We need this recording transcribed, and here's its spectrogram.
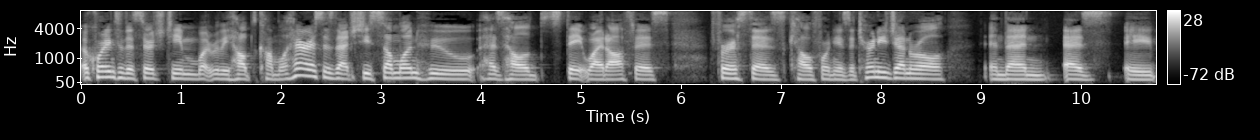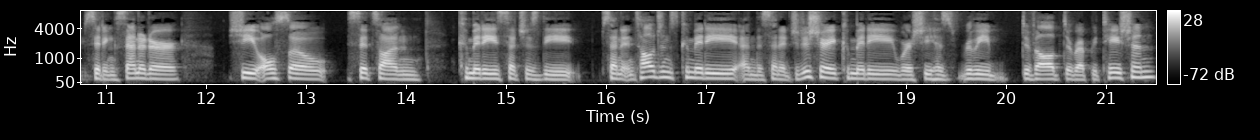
According to the search team, what really helped Kamala Harris is that she's someone who has held statewide office first as California's attorney general and then as a sitting senator. She also sits on committees such as the Senate Intelligence Committee and the Senate Judiciary Committee, where she has really developed a reputation.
